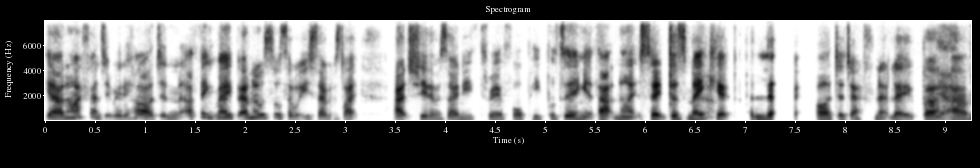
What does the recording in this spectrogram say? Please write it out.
Yeah, and I found it really hard, and I think maybe, and it was also what you said was like actually there was only three or four people doing it that night so it does make yeah. it a little bit harder definitely but yeah. um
